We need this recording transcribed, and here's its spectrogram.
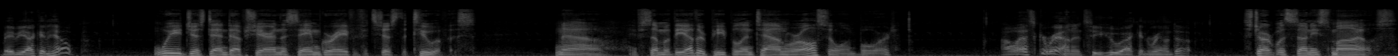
Maybe I can help. We'd just end up sharing the same grave if it's just the two of us. Now, if some of the other people in town were also on board, I'll ask around and see who I can round up. start with Sunny Smiles.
